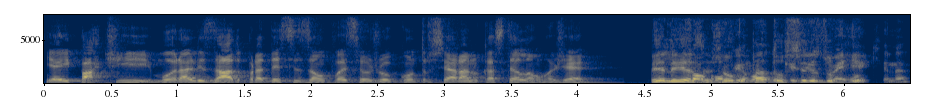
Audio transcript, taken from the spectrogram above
e aí partir moralizado para a decisão que vai ser o jogo contra o Ceará no Castelão, Rogério. Beleza, jogo para a torcida do Henrique, né?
